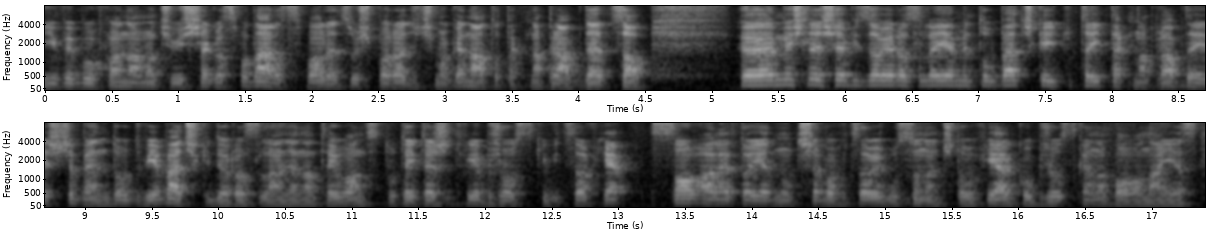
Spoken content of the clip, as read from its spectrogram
i wybuchła nam oczywiście gospodarstwo, ale cóż poradzić mogę na to tak naprawdę, co? E, Myślę, że widzowie rozlejemy tą beczkę i tutaj tak naprawdę jeszcze będą dwie beczki do rozlania na tej łące. Tutaj też dwie brzustki widzowie są, ale to jedną trzeba widzowie usunąć, tą wielką brzustkę, no bo ona jest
